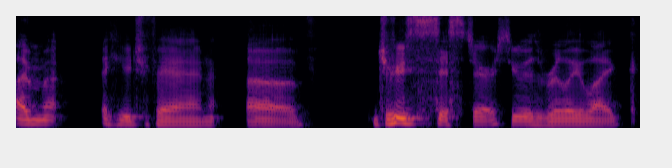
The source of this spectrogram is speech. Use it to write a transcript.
I'm a huge fan of Drew's sister. She was really like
